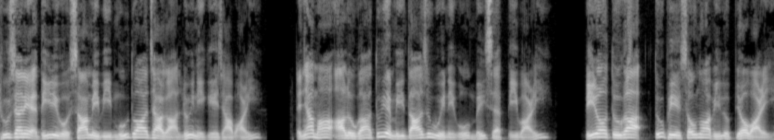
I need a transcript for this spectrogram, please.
ထူးဆန်းတဲ့အသီးတွေကိုစားမိပြီးမူးသွားကြကလွင့်နေခဲ့ကြပါတယ်တညမှာအာလိုကသူ့ရဲ့မိသားစုဝင်တွေကိုမိတ်ဆက်ပေးပါတယ်ပြီးတော့သူကသူ့ဖေဆုံးသွားပြီလို့ပြောပါတယ်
